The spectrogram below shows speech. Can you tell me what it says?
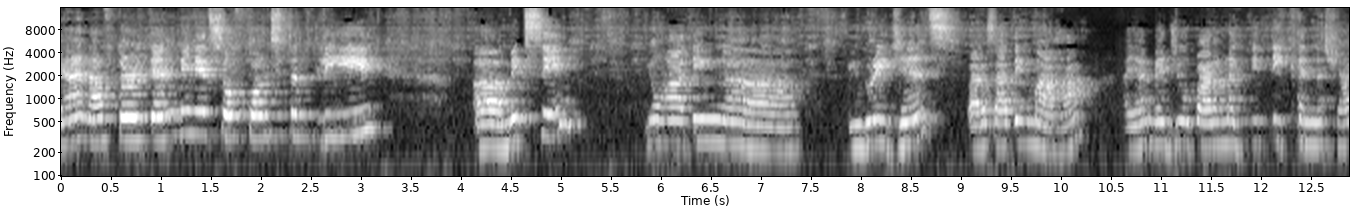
Ayan, after 10 minutes of constantly uh, mixing yung ating uh, ingredients para sa ating maha, ayan, medyo parang nagtitikan na siya.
